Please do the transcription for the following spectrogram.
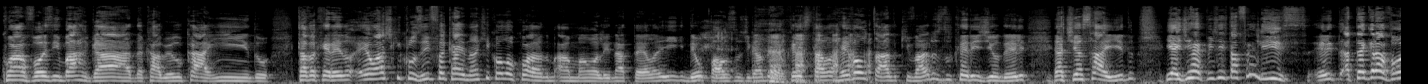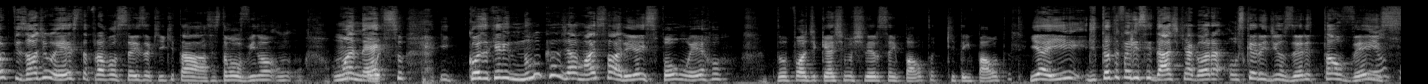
com a voz embargada, cabelo caindo. Tava querendo. Eu acho que inclusive foi Kainan que colocou a, a mão ali na tela e deu pausa no de Gabriel. Porque ele estava revoltado que vários do queridinho dele já tinham saído. E aí de repente ele tá feliz. Ele até gravou um episódio extra pra vocês aqui que tá. Vocês estão ouvindo um, um anexo. E coisa que ele nunca jamais faria, expor um erro do podcast Mochileiro Sem Pauta, que tem pauta. E aí, de tanta felicidade que agora os queridinhos dele talvez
